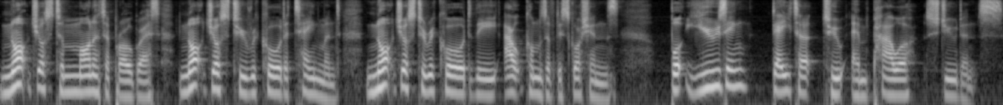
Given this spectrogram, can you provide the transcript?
not just to monitor progress, not just to record attainment, not just to record the outcomes of discussions, but using data to empower students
